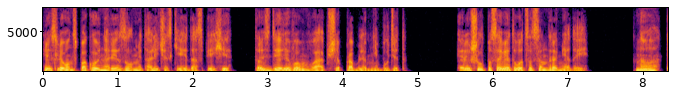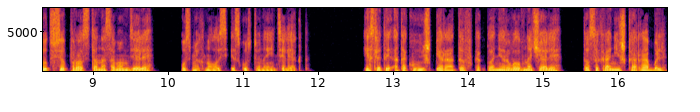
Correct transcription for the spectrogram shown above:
Если он спокойно резал металлические доспехи, то с деревом вообще проблем не будет. Я решил посоветоваться с Андромедой. «Но тут все просто на самом деле», — усмехнулась искусственный интеллект. «Если ты атакуешь пиратов, как планировал вначале, то сохранишь корабль,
